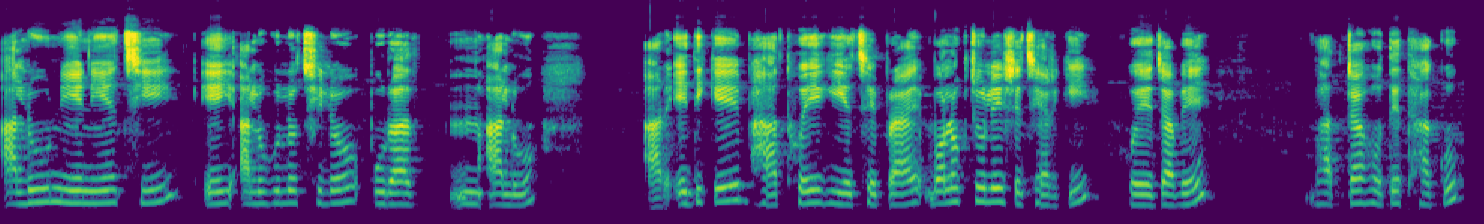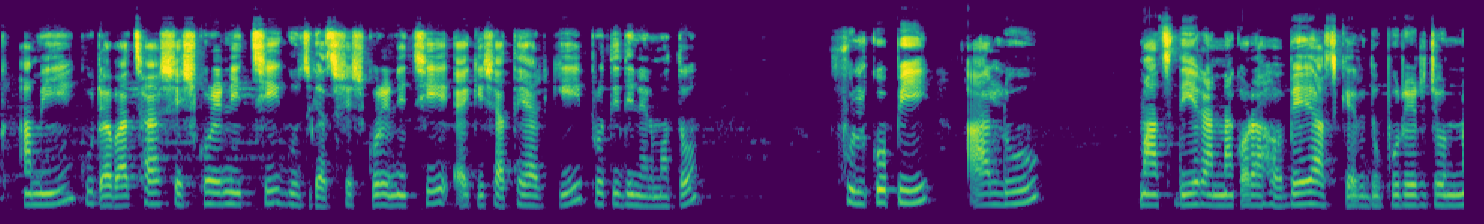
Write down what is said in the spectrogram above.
আলু নিয়ে নিয়েছি। এই আলুগুলো ছিল পুরা আলু। আর এদিকে ভাত হয়ে গিয়েছে প্রায়। বলক চলে এসেছে আর কি, হয়ে যাবে। ভাতটা হতে থাকুক, আমি কুটা বাছা শেষ করে নিচ্ছি গুছগাছ শেষ করে নিচ্ছি, একই সাথে আর কি প্রতিদিনের মতো। ফুলকপি, আলু, মাছ দিয়ে রান্না করা হবে আজকের দুপুরের জন্য।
